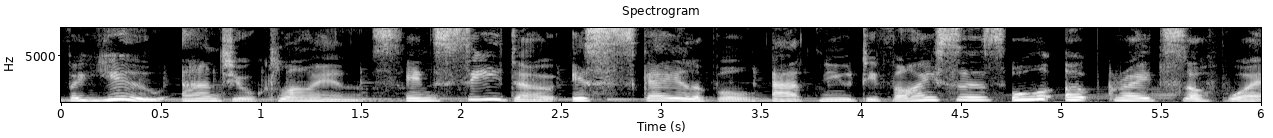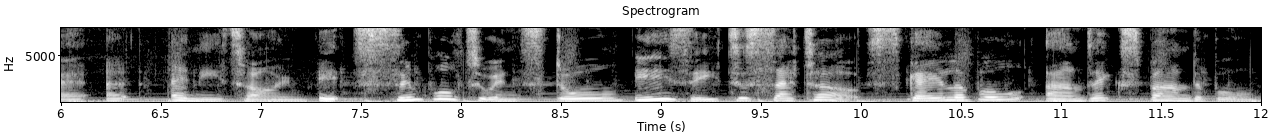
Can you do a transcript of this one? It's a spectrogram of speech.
for you and your clients. Incedo is scalable. Add new devices or upgrade software at any time. It's simple to install, easy to set up, scalable and expandable expandable,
